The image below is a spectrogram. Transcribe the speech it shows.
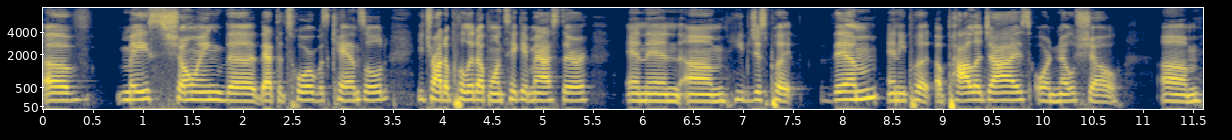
of Mase showing the that the tour was canceled. He tried to pull it up on Ticketmaster and then um, he just put them and he put apologize or no show. Um,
